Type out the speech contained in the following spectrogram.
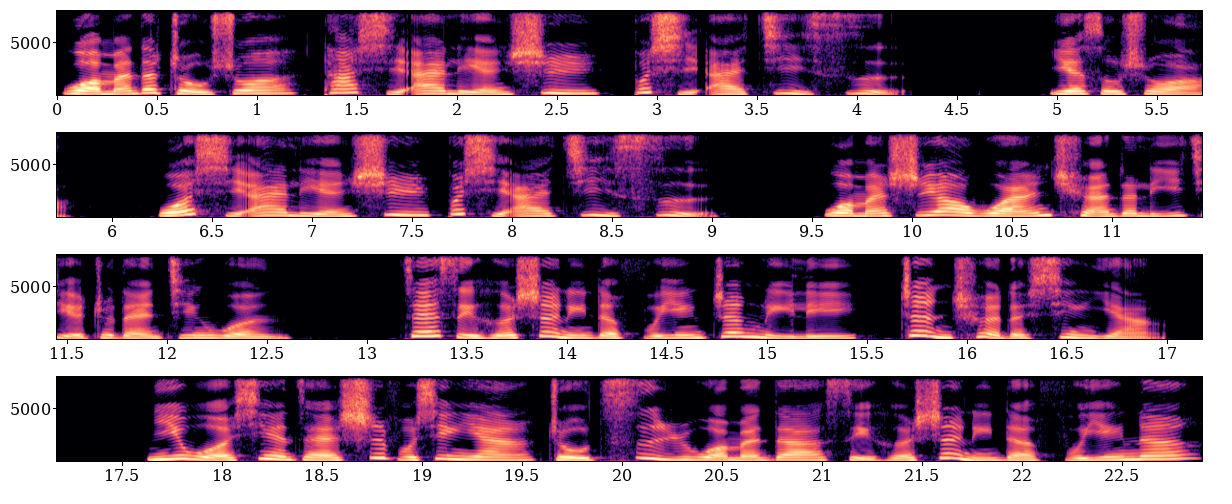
我们的主说，他喜爱连续，不喜爱祭祀。耶稣说：“我喜爱连续，不喜爱祭祀。”我们需要完全的理解这段经文，在水和圣灵的福音真理里正确的信仰。你我现在是否信仰主赐予我们的水和圣灵的福音呢？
